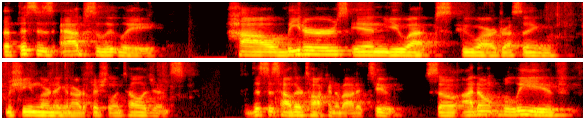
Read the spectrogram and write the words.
that this is absolutely how leaders in UX who are addressing machine learning and artificial intelligence, this is how they're talking about it too. So I don't believe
